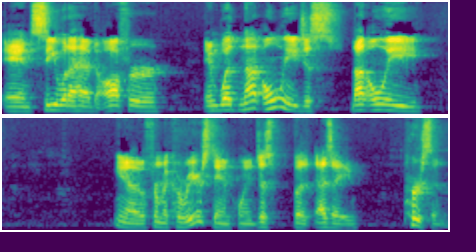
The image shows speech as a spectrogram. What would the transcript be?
and see what I have to offer, and what not only just not only you know from a career standpoint, just but as a person.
